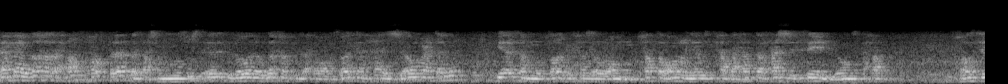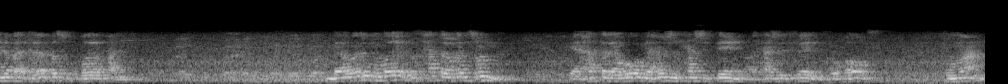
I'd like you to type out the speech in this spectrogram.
أما لو دخل الإحرام خلاص تلبس عشان النصوص قالت اللي هو لو دخل في الإحرام سواء كان حاج أو معتمر يأثم لو ترك الحج أو العمرة حتى العمرة اللي هي مستحبة حتى الحج الثاني اللي هو مستحب. خلاص هنا بقى تلبس وتضيق عليه. بقى واجب مضيق بس حتى لو كان سنة. يعني حتى لو هو بيحج الحج الثاني أو الحج الثالث هو خلاص فهم معنى؟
